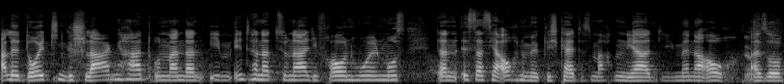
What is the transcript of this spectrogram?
alle Deutschen geschlagen hat und man dann eben international die Frauen holen muss, dann ist das ja auch eine Möglichkeit. Das machen ja die Männer auch. Also,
